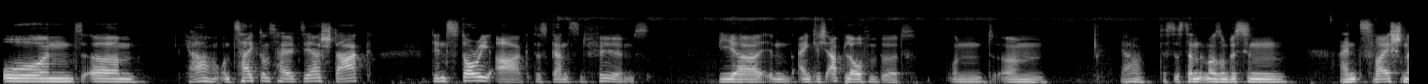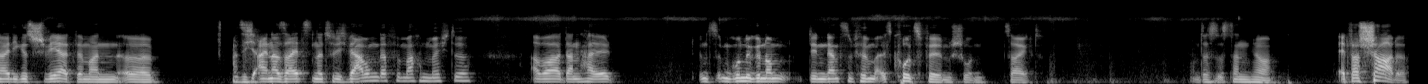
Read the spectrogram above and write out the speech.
Und ähm, ja, und zeigt uns halt sehr stark den Story Arc des ganzen Films wie er in, eigentlich ablaufen wird. Und ähm, ja, das ist dann immer so ein bisschen ein zweischneidiges Schwert, wenn man äh, sich einerseits natürlich Werbung dafür machen möchte, aber dann halt uns im Grunde genommen den ganzen Film als Kurzfilm schon zeigt. Und das ist dann ja etwas schade.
